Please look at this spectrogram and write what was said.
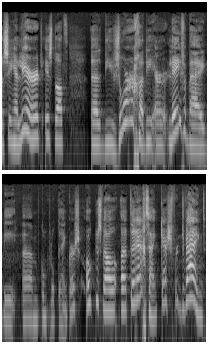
signaleert is dat uh, die zorgen die er leven bij die um, complotdenkers ook dus wel uh, terecht zijn. Cash verdwijnt.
